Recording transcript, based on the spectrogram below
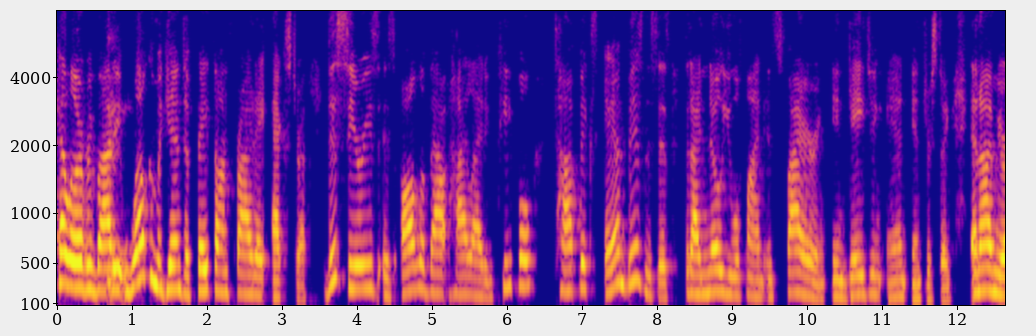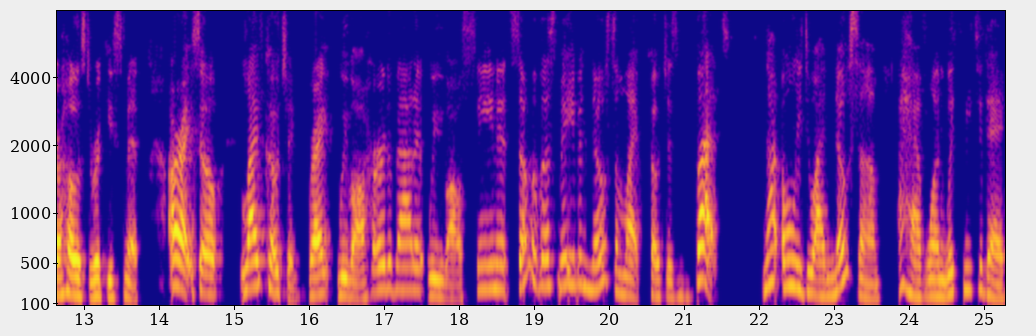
Hello, everybody. Welcome again to Faith on Friday Extra. This series is all about highlighting people, topics, and businesses that I know you will find inspiring, engaging, and interesting. And I'm your host, Rikki Smith. All right, so life coaching, right? We've all heard about it, we've all seen it. Some of us may even know some life coaches, but not only do I know some, I have one with me today.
